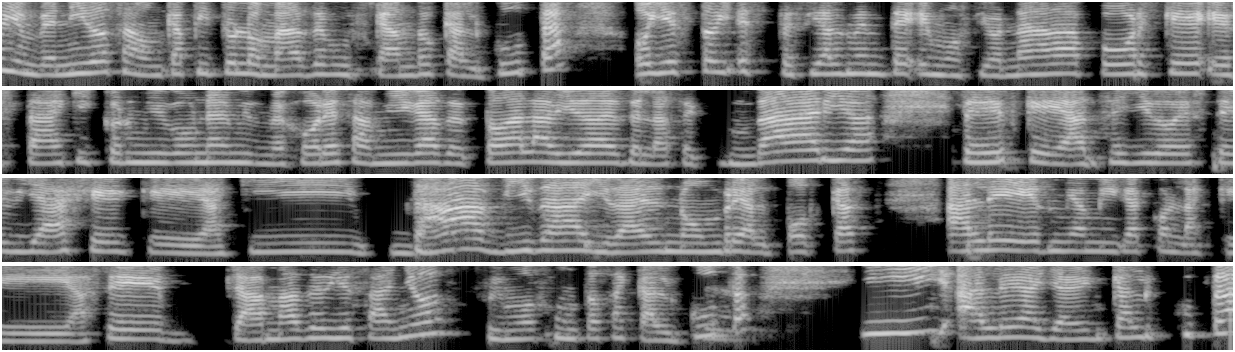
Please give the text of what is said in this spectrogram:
bienvenidos a un capítulo más de Buscando Calcuta. Hoy estoy especialmente emocionada porque está aquí conmigo una de mis mejores amigas de toda la vida desde la secundaria. Ustedes que han seguido este viaje que aquí da vida y da el nombre al podcast. Ale es mi amiga con la que hace ya más de 10 años fuimos juntas a Calcuta y Ale allá en Calcuta,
